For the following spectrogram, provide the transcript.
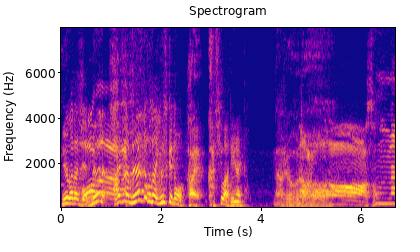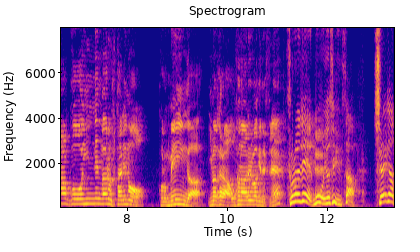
という形であいつが目立ったことは許すけどもいはい。勝ちはありえないと。なるほど。ああそんなこう因縁がある二人のこのメインが今から行われるわけですね。それでもう要するにさ試合が、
